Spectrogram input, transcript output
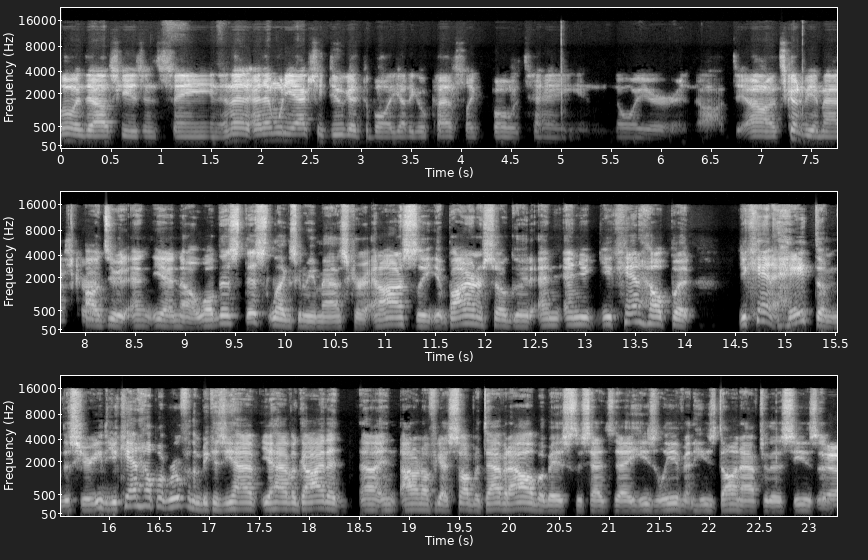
Lewandowski is insane. And then and then when you actually do get the ball, you got to go past like Boateng and Neuer and uh, it's going to be a massacre. Oh, dude, and yeah, no. Well, this this leg's gonna be a massacre, and honestly, Bayern are so good, and and you you can't help but you can't hate them this year either. You can't help but root for them because you have you have a guy that uh, and I don't know if you guys saw, but David Alaba basically said today he's leaving, he's done after this season. yeah.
